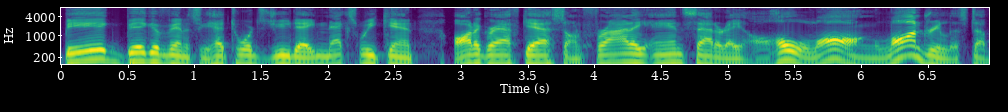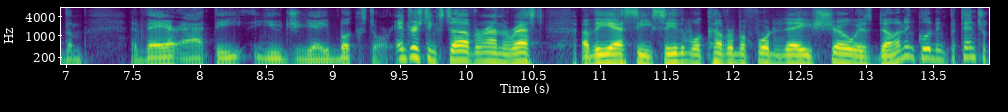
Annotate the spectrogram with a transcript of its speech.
Big, big event as we head towards G Day next weekend. Autograph guests on Friday and Saturday. A whole long laundry list of them there at the UGA bookstore. Interesting stuff around the rest of the SEC that we'll cover before today's show is done, including potential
